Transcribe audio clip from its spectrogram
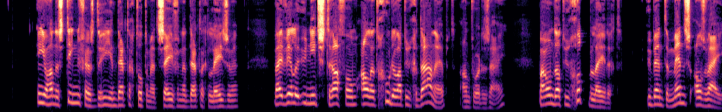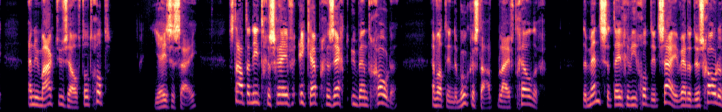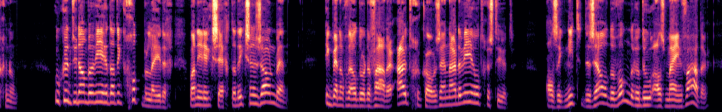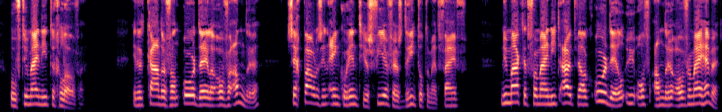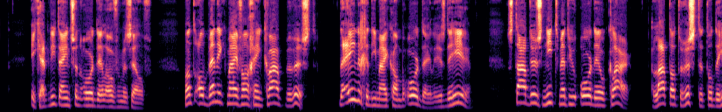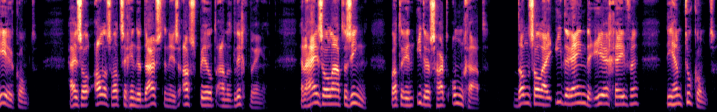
In Johannes 10, vers 33 tot en met 37 lezen we: Wij willen u niet straffen om al het goede wat u gedaan hebt, antwoordde zij, maar omdat u God beledigt. U bent een mens als wij en u maakt uzelf tot God. Jezus zei: Staat er niet geschreven: Ik heb gezegd, u bent goden? En wat in de boeken staat, blijft geldig. De mensen tegen wie God dit zei, werden dus goden genoemd. Hoe kunt u dan beweren dat ik God beledig wanneer ik zeg dat ik zijn zoon ben? Ik ben nog wel door de Vader uitgekozen en naar de wereld gestuurd. Als ik niet dezelfde wonderen doe als mijn Vader, hoeft u mij niet te geloven. In het kader van oordelen over anderen zegt Paulus in 1 Corinthians 4, vers 3 tot en met 5: Nu maakt het voor mij niet uit welk oordeel u of anderen over mij hebben. Ik heb niet eens een oordeel over mezelf, want al ben ik mij van geen kwaad bewust, de enige die mij kan beoordelen is de Heer. Sta dus niet met uw oordeel klaar. Laat dat rusten tot de Heere komt. Hij zal alles wat zich in de duisternis afspeelt aan het licht brengen. En hij zal laten zien wat er in ieders hart omgaat. Dan zal hij iedereen de eer geven die hem toekomt.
